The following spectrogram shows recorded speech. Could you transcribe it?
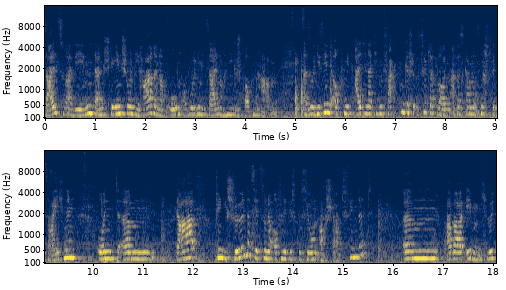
Saal zu erwähnen, dann stehen schon die Haare nach oben, obwohl die mit Saal noch nie gesprochen haben. Also die sind auch mit alternativen Fakten gefüttert worden, anders kann man es nicht bezeichnen. Und ähm, da finde ich schön, dass jetzt so eine offene Diskussion auch stattfindet. Ähm, aber eben, ich würde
